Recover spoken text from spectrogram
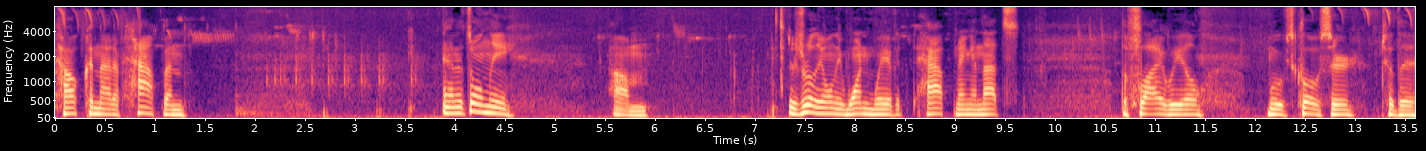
how can that have happened? And it's only um, there's really only one way of it happening, and that's the flywheel moves closer to the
